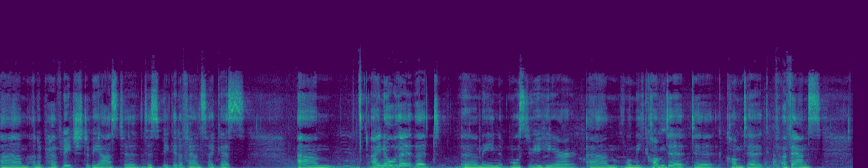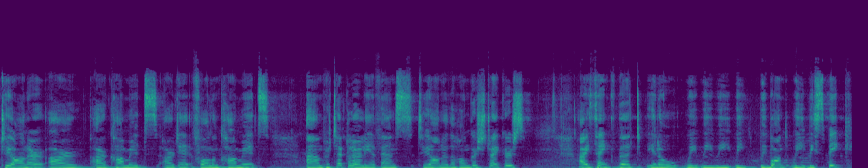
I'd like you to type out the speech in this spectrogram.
um, and a privilege to be asked to, to speak at events like this. Um, I know that, that I mean most of you here um, when we come to, to come to events to honour our our comrades, our fallen comrades, um, particularly events to honour the hunger strikers. I think that you know we we, we, we, we want we, we speak,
